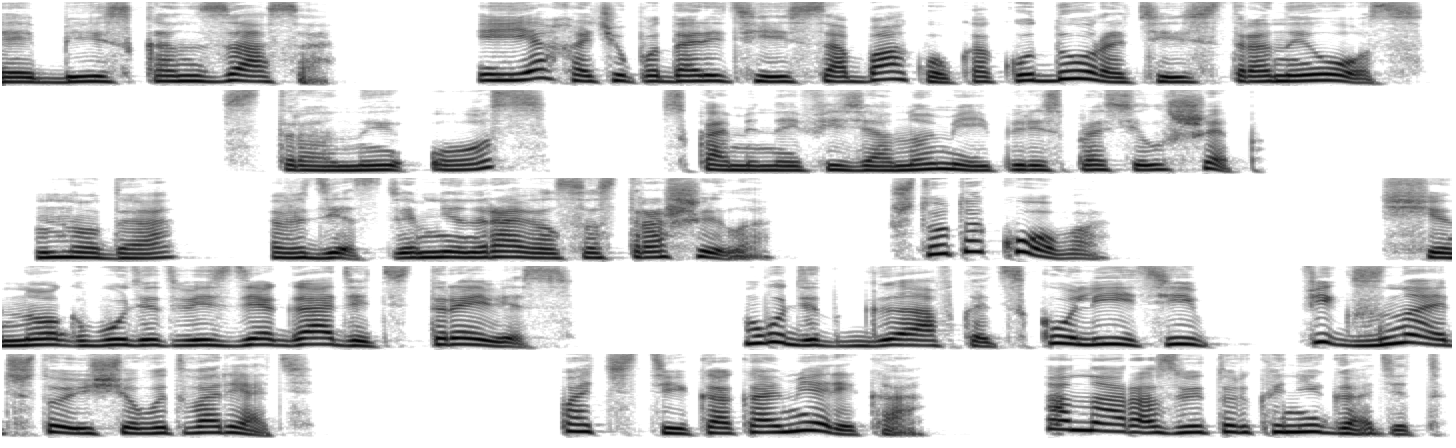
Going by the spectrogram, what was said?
«Эбби из Канзаса. И я хочу подарить ей собаку, как у Дороти из страны Оз». «Страны Оз?» — с каменной физиономией переспросил Шеп. «Ну да, в детстве мне нравился Страшила. Что такого?» «Щенок будет везде гадить, Трэвис. Будет гавкать, скулить и фиг знает, что еще вытворять. Почти как Америка. Она разве только не гадит».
